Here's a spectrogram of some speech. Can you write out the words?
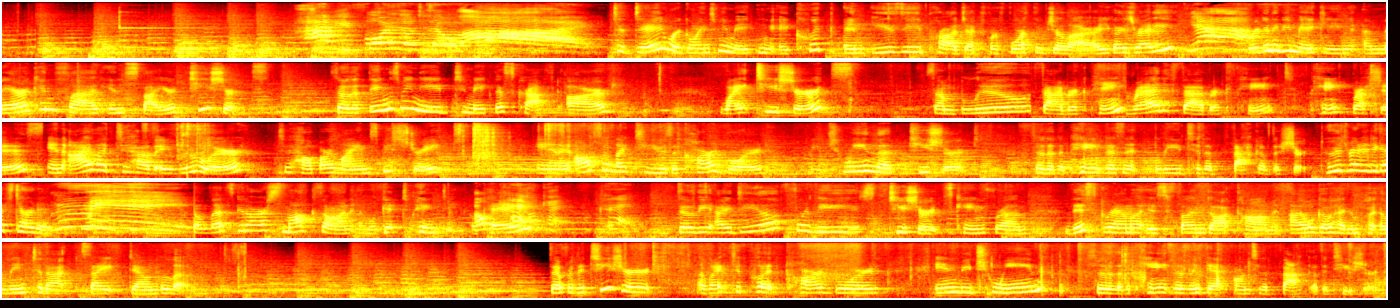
Happy 4th of July! Today we're going to be making a quick and easy project for 4th of July. Are you guys ready? Yeah! We're going to be making American flag inspired t-shirts. So the things we need to make this craft are white t-shirts, some blue fabric paint, red fabric paint, paint brushes, and I like to have a ruler to help our lines be straight. And I also like to use a cardboard between the t-shirt so that the paint doesn't bleed to the back of the shirt. Who's ready to get started? Me! So let's get our smocks on and we'll get to painting, okay? Okay, okay. okay. So the idea for these t-shirts came from thisgrandmaisfun.com and I will go ahead and put a link to that site down below. So for the t-shirt, I like to put cardboard in between so that the paint doesn't get onto the back of the t-shirt.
